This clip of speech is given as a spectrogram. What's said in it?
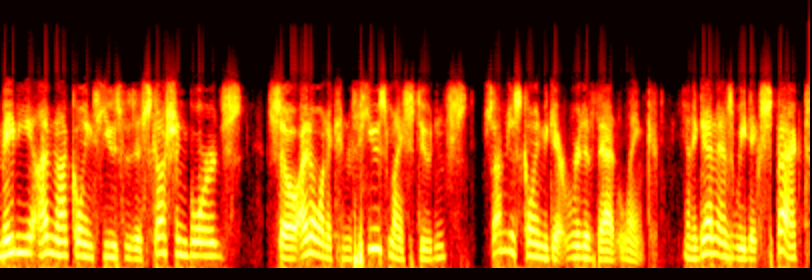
Maybe I'm not going to use the discussion boards, so I don't want to confuse my students, so I'm just going to get rid of that link. And again, as we'd expect,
